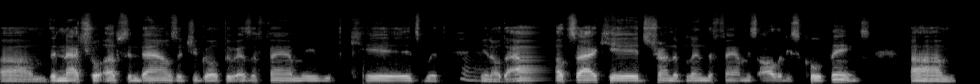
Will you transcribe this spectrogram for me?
um, the natural ups and downs that you go through as a family with kids with you know the outside kids trying to blend the families all of these cool things um,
